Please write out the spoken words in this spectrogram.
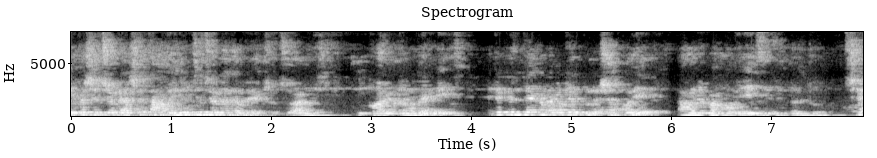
এই পাশে চলে আসে, তাহলে নিচে চলে যাবে একশো চুয়াল্লিশ ইকুয়াল টু হবে এইট এটাকে যদি এখন আমি ক্যালকুলেশন করি, তাহলে পাবো এইচ ইকুয়াল টু হচ্ছে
